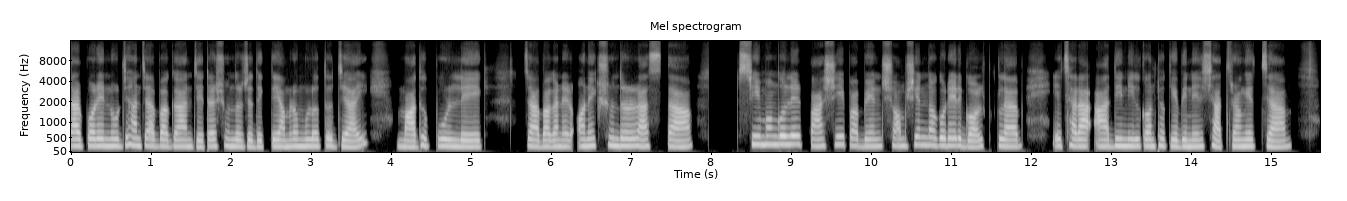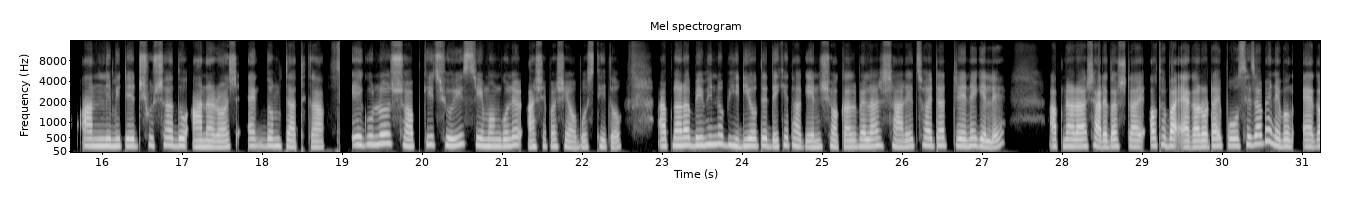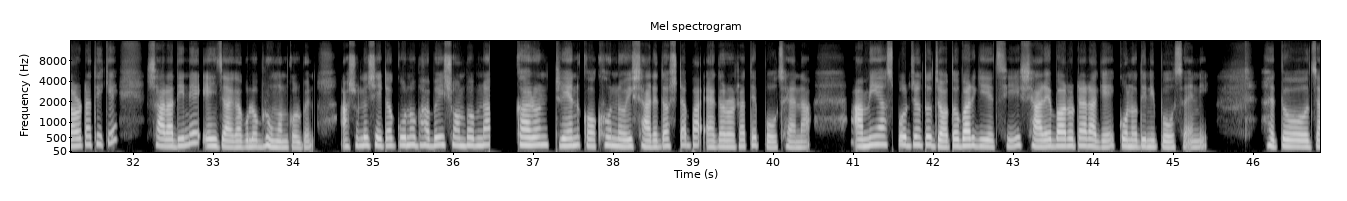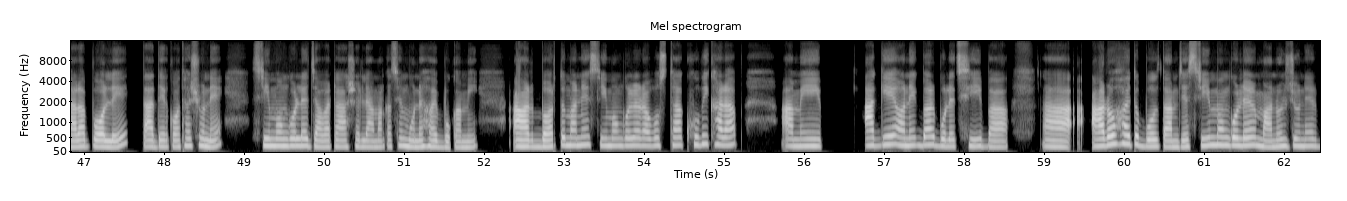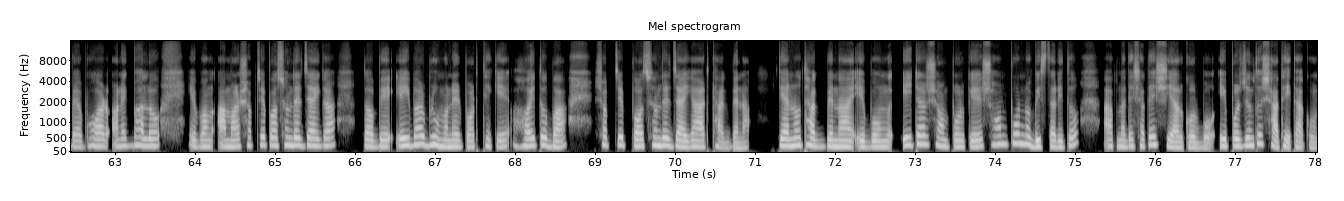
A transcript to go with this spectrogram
তারপরে নূরজাহান চা বাগান যেটার সৌন্দর্য দেখতে আমরা মূলত যাই। মাধবপুর লেক, চা বাগানের অনেক সুন্দর রাস্তা। শ্রীমঙ্গলের পাশেই পাবেন শমশেরনগরের গল্ফ ক্লাব, এছাড়া আদি নীলকণ্ঠ কেবিনের সাত রঙের চা, আনলিমিটেড সুস্বাদু আনারস একদম টাটকা। এগুলো সব কিছুই শ্রীমঙ্গলের আশেপাশে অবস্থিত। আপনারা বিভিন্ন ভিডিওতে দেখে থাকেন সকালবেলা সাড়ে ছয়টার ট্রেনে গেলে আপনারা সাড়ে দশটায় অথবা এগারোটায় পৌঁছে যাবেন এবং এগারোটা থেকে সারাদিনে এই জায়গাগুলো ভ্রমণ করবেন। আসলে সেটা কোনোভাবেই সম্ভব না কারণ ট্রেন কখনোই সাড়ে দশটা বা এগারোটাতে পৌঁছায় না। আমি আজ পর্যন্ত যতবার গিয়েছি, সাড়ে বারোটার আগে কোনো দিনই পৌঁছায়নি। হ্যাঁ তো যারা বলে তাদের কথা শুনে শ্রীমঙ্গলে যাওয়াটা আসলে আমার কাছে মনে হয় বোকামি। আর বর্তমানে শ্রীমঙ্গলের অবস্থা খুবই খারাপ। আমি আগে অনেকবার বলেছি বা আরও হয়তো বলতাম যে শ্রীমঙ্গলের মানুষজনের ব্যবহার অনেক ভালো এবং আমার সবচেয়ে পছন্দের জায়গা। তবে এইবার ভ্রমণের পর থেকে হয়তো বা সবচেয়ে পছন্দের জায়গা আর থাকবে না। কেন থাকবে না এবং এইটার সম্পর্কে সম্পূর্ণ বিস্তারিত আপনাদের সাথে শেয়ার করব। এ পর্যন্ত সাথেই থাকুন।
